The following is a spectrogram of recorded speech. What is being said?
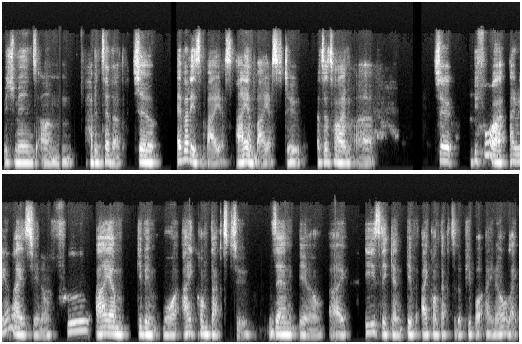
which means, um, having said that, so everybody's biased. I am biased too. At the time, uh, so before I realized, you know, who I am giving more eye contact to, then you know I easily can give eye contact to the people I know, like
